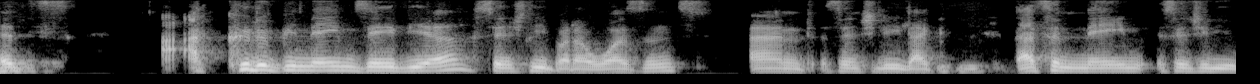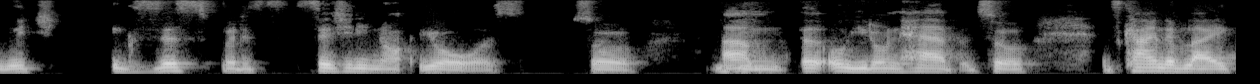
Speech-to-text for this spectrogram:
it's I could have been named Xavier essentially, but I wasn't. And essentially, like Mhm. that's a name essentially which exists, but it's essentially not yours. So Mhm. um, that- or you don't have it. So it's kind of like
